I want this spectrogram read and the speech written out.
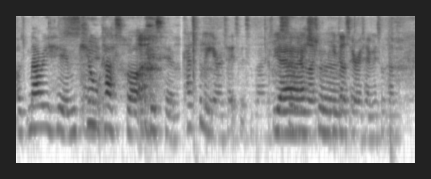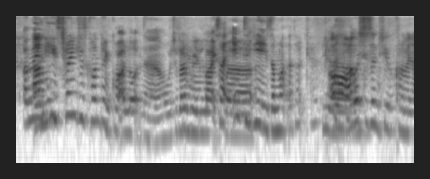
I would marry him, Sorry. kill Caspar, and kiss him. Caspar Lee irritates me sometimes. Yeah, really like him. He does irritate me sometimes. I um, mean, um, he's changed his content quite a lot now, which I don't yeah. really like. It's like interviews. I'm like, I don't care. Yeah. Oh, I watched his interview with Conor and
